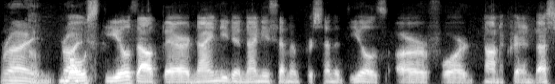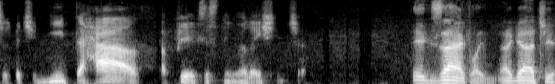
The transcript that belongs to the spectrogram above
Right. Um, right. Most deals out there, 90 to 97% of deals are for non-accredited investors, but you need to have a pre-existing relationship. Exactly. I got you.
